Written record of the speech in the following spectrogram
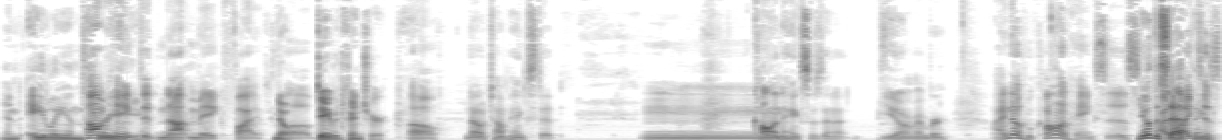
and Alien Tom Three. Hanks did not make Fight no, Club. David Fincher. oh. No, Tom Hanks did. Mm, Colin Hanks was in it. You don't remember? I know who Colin Hanks is. You know the I sad liked thing- His,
